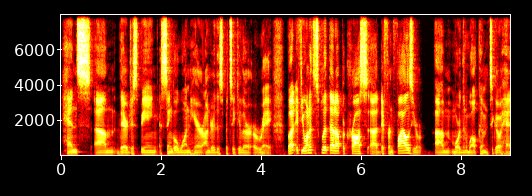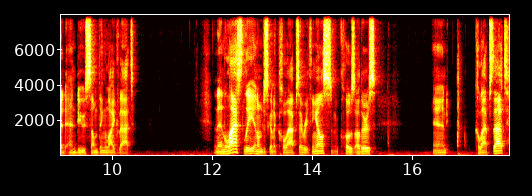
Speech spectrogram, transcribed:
hence um, they're just being a single one here under this particular array. But if you wanted to split that up across uh, different files, you're um, more than welcome to go ahead and do something like that. And then lastly, and I'm just going to collapse everything else and close others and collapse that.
